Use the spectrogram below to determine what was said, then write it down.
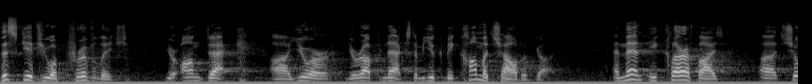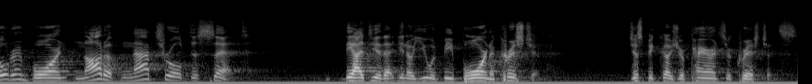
This gives you a privilege. You're on deck. Uh, you are, you're up next. I mean, you can become a child of God. And then he clarifies uh, children born not of natural descent. The idea that, you know, you would be born a Christian just because your parents are Christians.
